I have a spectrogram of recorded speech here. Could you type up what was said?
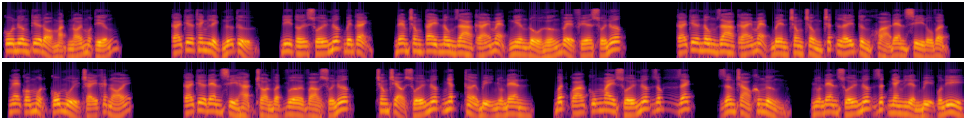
Cô nương kia đỏ mặt nói một tiếng. Cái kia thanh lịch nữ tử, đi tới suối nước bên cạnh, đem trong tay nông ra cái mẹt nghiêng đổ hướng về phía suối nước. Cái kia nông ra cái mẹt bên trong trồng chất lấy từng khỏa đen xì đồ vật, nghe có một cỗ mùi cháy khét nói. Cái kia đen xì hạt tròn vật vừa vào suối nước, trong chèo suối nước nhất thời bị nhuộm đen, bất quá cũng may suối nước dốc rách, dâng trào không ngừng, nhuộm đen suối nước rất nhanh liền bị cuốn đi.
